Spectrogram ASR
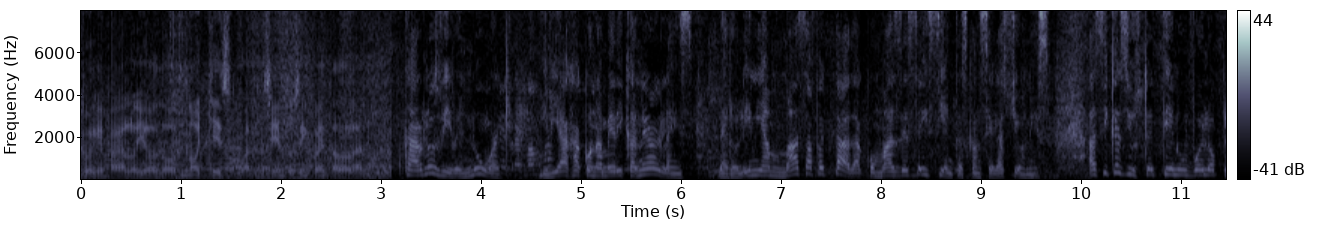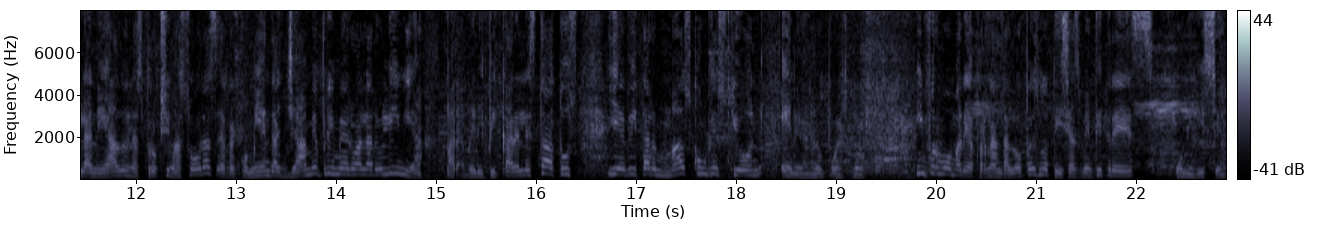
Tuve que pagarlo yo, dos noches, 450 dólares. Carlos vive en Newark y viaja con American Airlines, la aerolínea más afectada con más de 600 cancelaciones. Así que si usted tiene un vuelo planeado en las próximas horas, recomienda llame primero a la aerolínea para verificar el estatus y evitar más congestión en el aeropuerto. Informó María Fernanda López, Noticias 23, Univisión.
